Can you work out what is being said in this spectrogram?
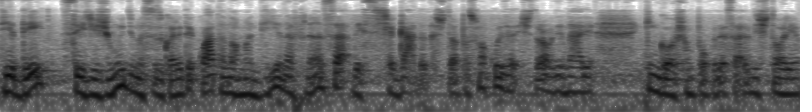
Dia D, 6 de junho de 1944, na Normandia, na França, a chegada das tropas, uma coisa extraordinária. Quem gosta um pouco dessa área de história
